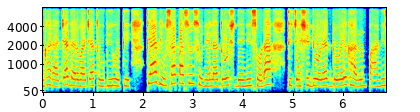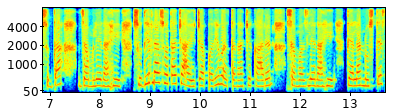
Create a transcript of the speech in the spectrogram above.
घराच्या दरवाजात उभी होती. त्या दिवसापासून सुनेला दोष देणे सोडा. तिच्याशी डोळ्यात डोळे घालून पाहणे सुद्धा जमले नाही. सुधीरला स्वतःच्या आईच्या परिवर्तनाचे कारण समजले नाही. त्याला नुसतेच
